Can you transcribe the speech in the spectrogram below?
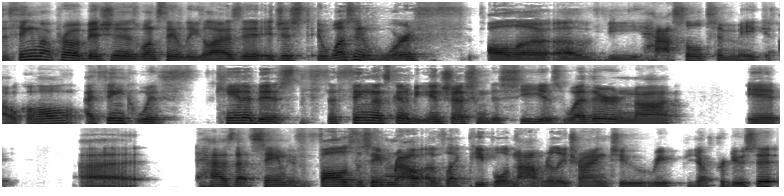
the thing about prohibition is once they legalized it, it just it wasn't worth all of the hassle to make alcohol. I think with cannabis, the thing that's going to be interesting to see is whether or not it uh, has that same, if it follows the same route of like people not really trying to re, you know produce it,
